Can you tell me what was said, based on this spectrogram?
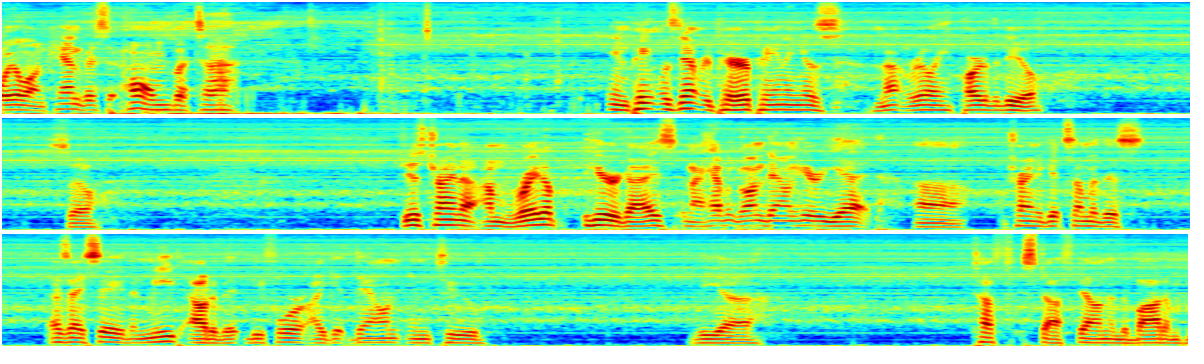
Oil on canvas at home, but uh, in paintless dent repair, painting is not really part of the deal. So just trying to, I'm right up here guys, and I haven't gone down here yet. Uh, trying to get some of this, as I say, the meat out of it before I get down into the uh, tough stuff down in the bottom.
